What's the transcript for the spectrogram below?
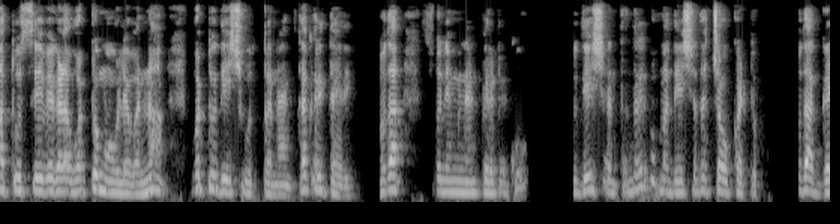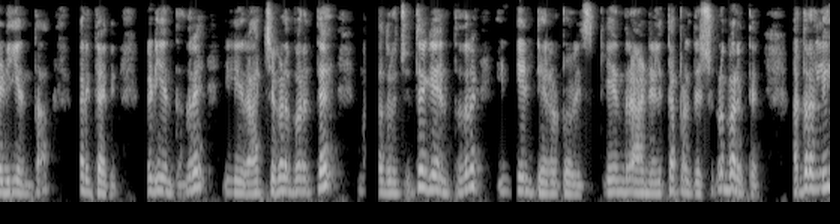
ಮತ್ತು ಸೇವೆಗಳ ಒಟ್ಟು ಮೌಲ್ಯವನ್ನ ಒಟ್ಟು ದೇಶ ಉತ್ಪನ್ನ ಅಂತ ಕರಿತಾ ಇದೆ ಹೌದಾ? ಸೊ ನಿಮ್ಗೆ ನೆನಪಿರ್ಬೇಕು ದೇಶ ಅಂತಂದ್ರೆ ನಮ್ಮ ದೇಶದ ಚೌಕಟ್ಟು. ಹೌದಾ? ಗಡಿ ಅಂತ ಕರಿತಾ ಇದೀವಿ ಗಡಿ ಅಂತಂದ್ರೆ ಇಲ್ಲಿ ರಾಜ್ಯಗಳು ಬರುತ್ತೆ ಮತ್ತು ಅದ್ರ ಜೊತೆಗೆ ಅಂತಂದ್ರೆ ಇಂಡಿಯನ್ ಟೆರಿಟೋರೀಸ್ ಕೇಂದ್ರ ಆಡಳಿತ ಪ್ರದೇಶಗಳು ಬರುತ್ತೆ. ಅದರಲ್ಲಿ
